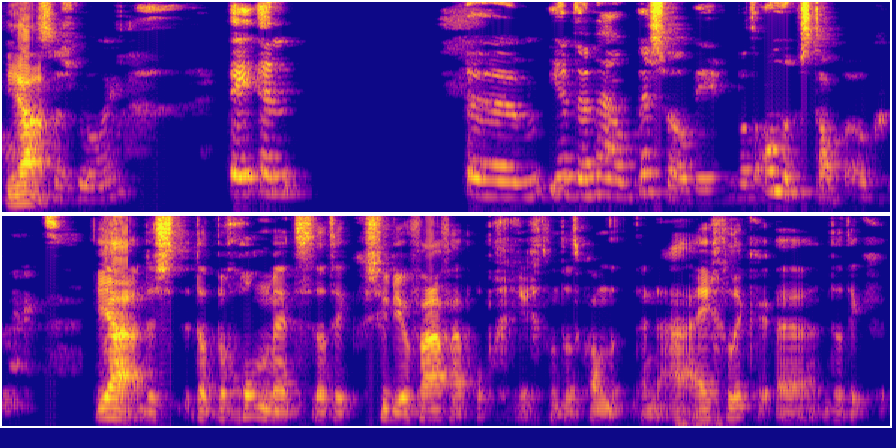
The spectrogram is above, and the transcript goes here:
Ja. Dus dat is mooi. Hey, en um, je hebt daarna ook best wel weer wat andere stappen ook gemaakt. Ja, dus dat begon met dat ik Studio Vava heb opgericht. Want dat kwam daarna eigenlijk. dat ik,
